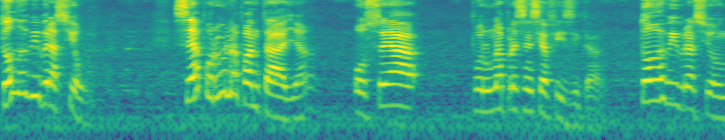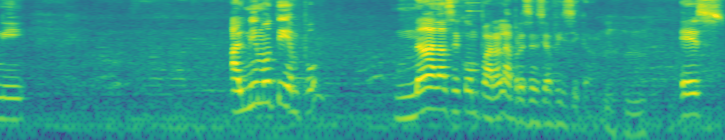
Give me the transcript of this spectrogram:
todo es vibración. Sea por una pantalla o sea por una presencia física. Todo es vibración y al mismo tiempo, nada se compara a la presencia física es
